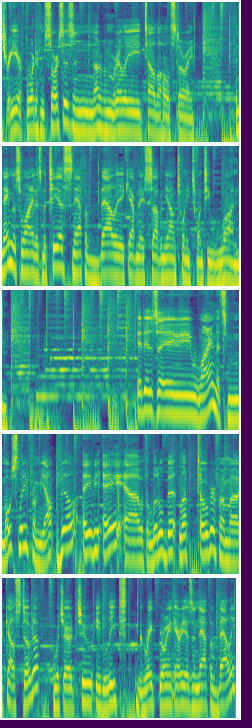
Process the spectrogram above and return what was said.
three or four different sources, and none of them really tell the whole story. The name of this wine is Matias Napa Valley Cabernet Sauvignon 2021. It is a wine that's mostly from Yountville AVA, uh, with a little bit left over from uh, Calistoga, which are two elite grape growing areas in Napa Valley.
